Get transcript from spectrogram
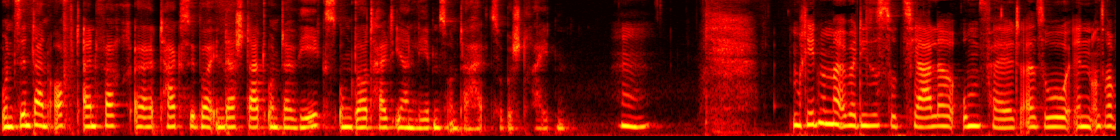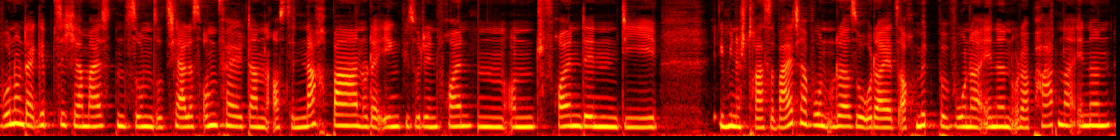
und sind dann oft einfach äh, tagsüber in der Stadt unterwegs, um dort halt ihren Lebensunterhalt zu bestreiten. Hm. Reden wir mal über dieses soziale Umfeld. Also in unserer Wohnung, da gibt sich ja meistens so ein soziales Umfeld dann aus den Nachbarn oder irgendwie so den Freunden und Freundinnen, die irgendwie eine Straße weiter wohnen oder so oder jetzt auch MitbewohnerInnen oder PartnerInnen.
